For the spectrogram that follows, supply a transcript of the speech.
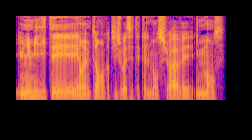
une humilité, et en même temps, quand il jouait, c'était tellement suave et immense.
